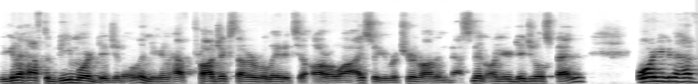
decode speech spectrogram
you're going to have to be more digital, and you're going to have projects that are related to ROI, so your return on investment on your digital spend, or you're going to have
